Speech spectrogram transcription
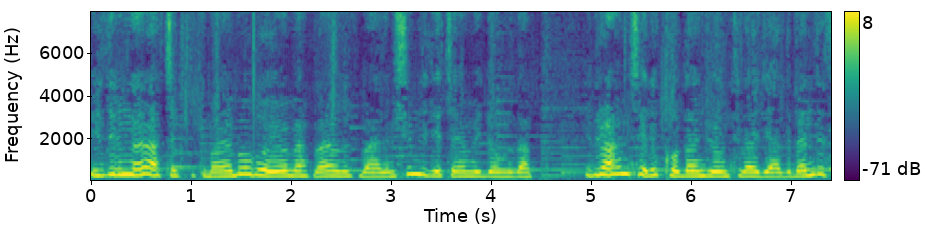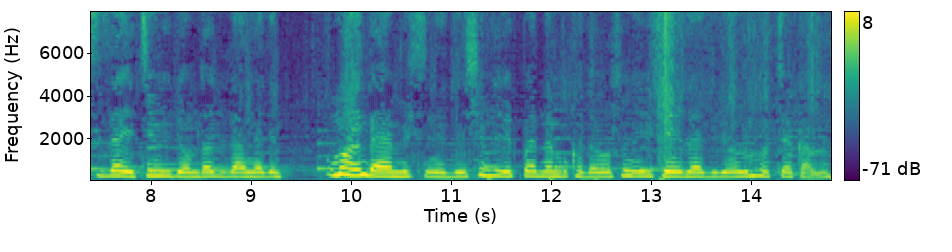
bildirimleri açık tutmayı, bol bol yorum yapmayı unutmayalım. Şimdi geçelim videomuza. İbrahim Çelik koldan görüntüler geldi. Ben de sizler için videomda düzenledim. Umarım beğenmişsinizdir. Şimdilik benden bu kadar olsun. İyi seyirler diliyorum. Hoşçakalın.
